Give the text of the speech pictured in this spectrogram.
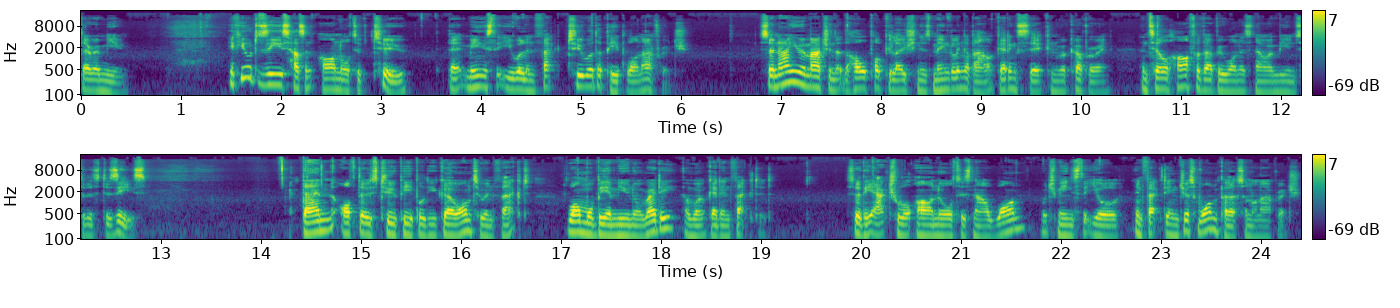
they're immune. If your disease has an R naught of 2, then it means that you will infect two other people on average. So now you imagine that the whole population is mingling about, getting sick and recovering, until half of everyone is now immune to this disease. Then, of those two people you go on to infect, one will be immune already and won't get infected. So the actual R naught is now 1, which means that you're infecting just one person on average.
